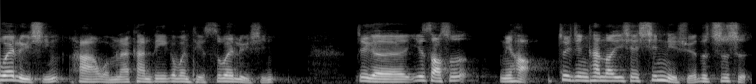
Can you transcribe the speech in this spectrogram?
维旅行哈，我们来看第一个问题，思维旅行。这个伊斯老师你好，最近看到一些心理学的知识，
